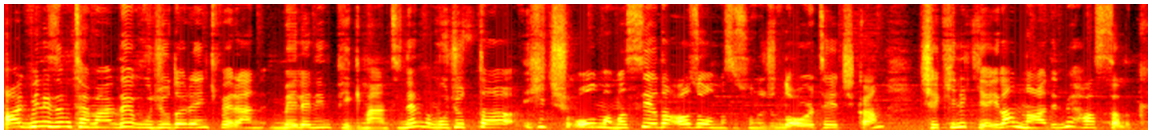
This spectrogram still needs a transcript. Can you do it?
Albinizm temelde vücuda renk veren melanin pigmentinin vücutta hiç olmaması ya da az olması sonucunda ortaya çıkan çekinik yayılan nadir bir hastalık.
